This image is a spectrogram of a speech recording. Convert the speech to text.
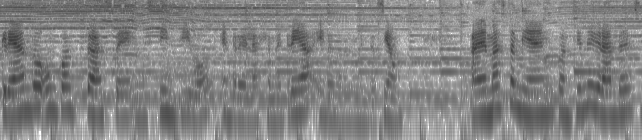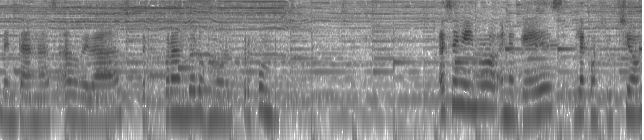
creando un contraste distintivo entre la geometría y la ornamentación. Además también contiene grandes ventanas abovedadas perforando los muros profundos. Asimismo, en lo que es la construcción,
